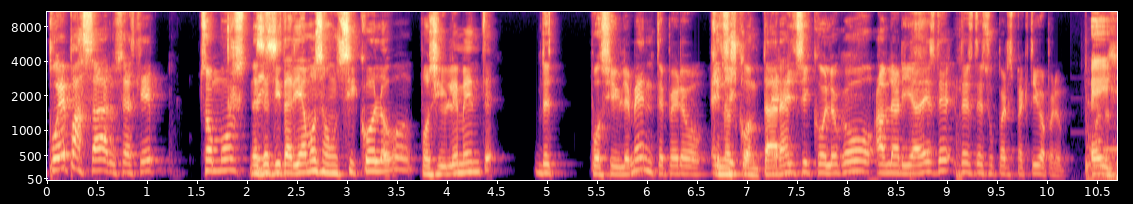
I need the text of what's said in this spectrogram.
puede pasar, o sea, es que somos... Necesitaríamos a un psicólogo, posiblemente. De- posiblemente, pero... Que el nos contara. El psicólogo hablaría desde, desde su perspectiva, pero... Hey,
